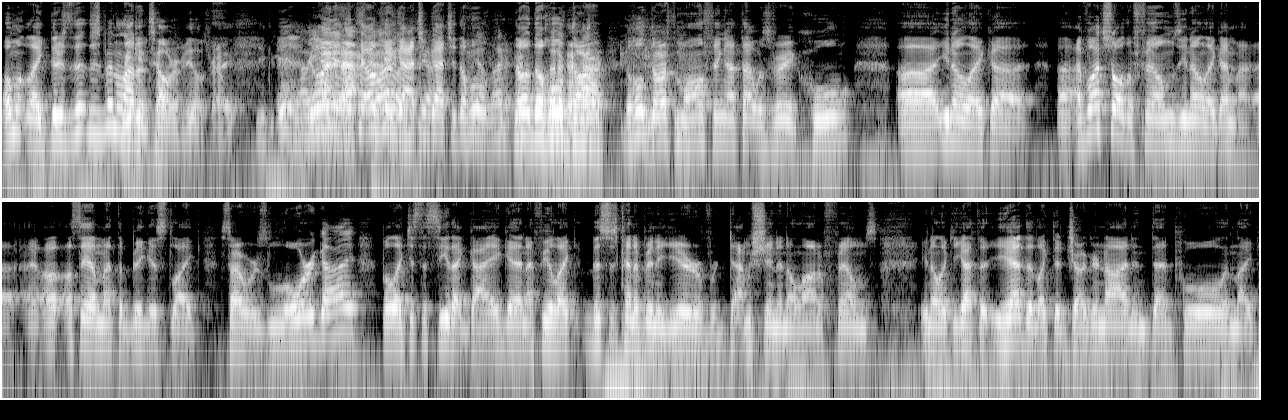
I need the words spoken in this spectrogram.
almost like there's there's been a lot we lot can of tell reveals, right? You can, yeah, yeah, yeah, okay, spoil okay, got you, Yeah. gotcha. The whole let it- the, the whole Darth the whole Darth Maul thing I thought was very cool. Uh, you know, like uh, uh, I've watched all the films. You know, like I'm uh, I'll, I'll say I'm not the biggest like Star Wars lore guy, but like just to see that guy again, I feel like this has kind of been a year of redemption in a lot of films. You know, like you got the you had the like the Juggernaut and Deadpool, and like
